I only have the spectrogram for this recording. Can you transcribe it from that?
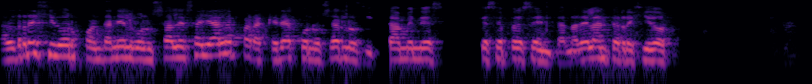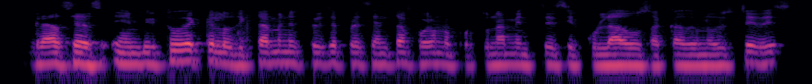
al regidor Juan Daniel González Ayala para que dé a conocer los dictámenes que se presentan. Adelante, regidor. Gracias. En virtud de que los dictámenes que hoy se presentan fueron oportunamente circulados a cada uno de ustedes,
